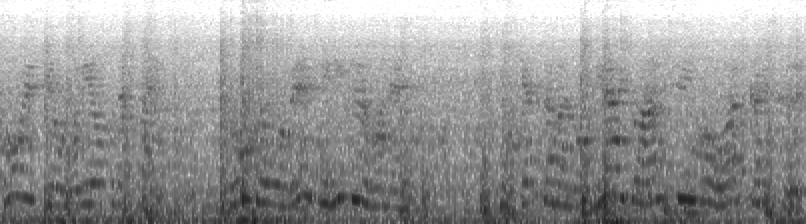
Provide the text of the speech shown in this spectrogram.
当駅をご利用ください。創業明治25年。お客様の未来と安心をお預かりする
